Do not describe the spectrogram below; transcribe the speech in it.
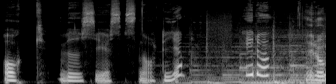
Och vi ses snart igen. Hej då! Hej då!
